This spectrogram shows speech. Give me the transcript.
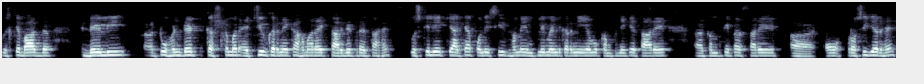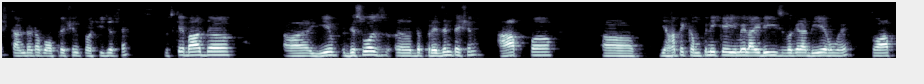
उसके बाद डेली 200 कस्टमर अचीव करने का हमारा एक टारगेट रहता है। उसके लिए क्या क्या पॉलिसीज़ हमें इम्प्लीमेंट करनी है, वो कंपनी के सारे कंपनी पास सारे प्रोसीजर है स्टैंडर्ड ऑफ़ ऑपरेशन प्रोसीजर है। उसके बाद ये दिस वाज द प्रेजेंटेशन आप यहाँ पे कंपनी के ईमेल आईडीज वगैरह दिए हुए हैं तो आप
